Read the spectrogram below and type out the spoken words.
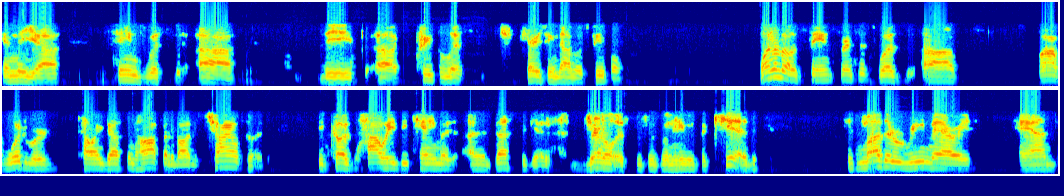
in the uh, scenes with uh, the uh, CREEP list tracing down those people. One of those scenes, for instance, was uh, Bob Woodward telling Dustin Hoffman about his childhood because how he became a, an investigative journalist. This was when he was a kid. His mother remarried, and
